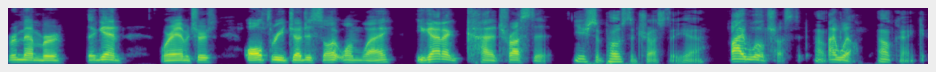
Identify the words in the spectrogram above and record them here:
remember again, we're amateurs. All three judges saw it one way. You gotta kind of trust it. you're supposed to trust it. Yeah. I will trust it. I will. Okay. Good.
